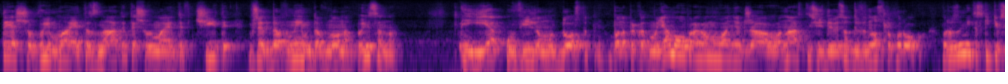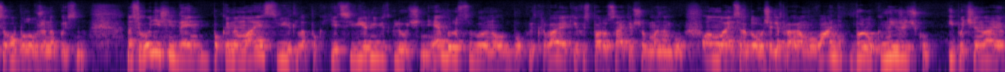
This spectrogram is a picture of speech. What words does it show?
те, що ви маєте знати, те, що ви маєте вчити, вже давним-давно написано і є у вільному доступі. Бо, наприклад, моя мова програмування Java, вона з 1990 року. Ви розумієте, скільки всього було вже написано. На сьогоднішній день, поки немає світла, поки є ці вірні відключення, я беру з собою ноутбук, відкриваю якихось пару сайтів, щоб в мене був онлайн середовище для програмування, беру книжечку і починаю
